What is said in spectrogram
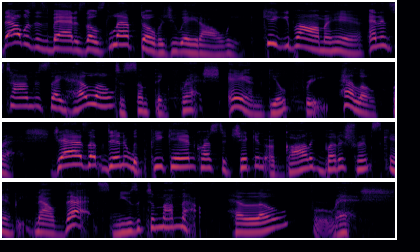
That was as bad as those leftovers you ate all week. Kiki Palmer here, and it's time to say hello to something fresh and guilt-free. Hello Fresh. Jazz up dinner with pecan-crusted chicken or garlic butter shrimp scampi. Now that's music to my mouth. Hello Fresh.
